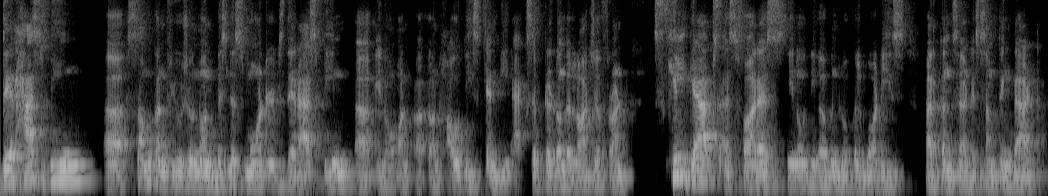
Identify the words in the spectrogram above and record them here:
there has been uh, some confusion on business models. There has been, uh, you know, on, uh, on how these can be accepted on the larger front. Skill gaps as far as, you know, the urban local bodies are concerned is something that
